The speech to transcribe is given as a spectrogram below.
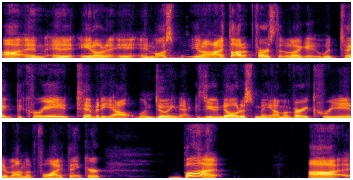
Uh, and and you know, and, most you know, I thought at first that like it would take the creativity out when doing that because you notice me, I'm a very creative on the fly thinker, but uh,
